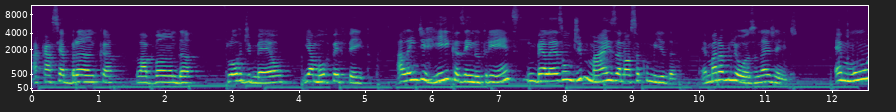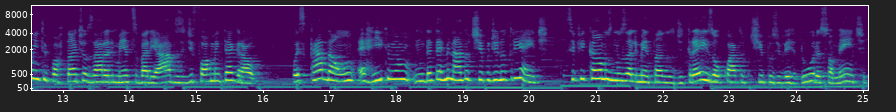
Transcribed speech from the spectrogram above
acácia branca, lavanda, flor de mel e amor perfeito. Além de ricas em nutrientes, embelezam demais a nossa comida. É maravilhoso, né, gente? É muito importante usar alimentos variados e de forma integral, pois cada um é rico em um, determinado tipo de nutriente. Se ficamos nos alimentando de três ou quatro tipos de verduras somente,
